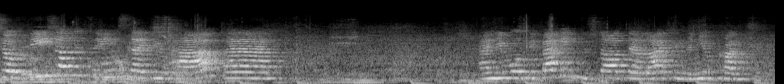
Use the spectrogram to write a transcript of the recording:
So these are the things that you have uh, and you will be begging to start their life in the new country.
